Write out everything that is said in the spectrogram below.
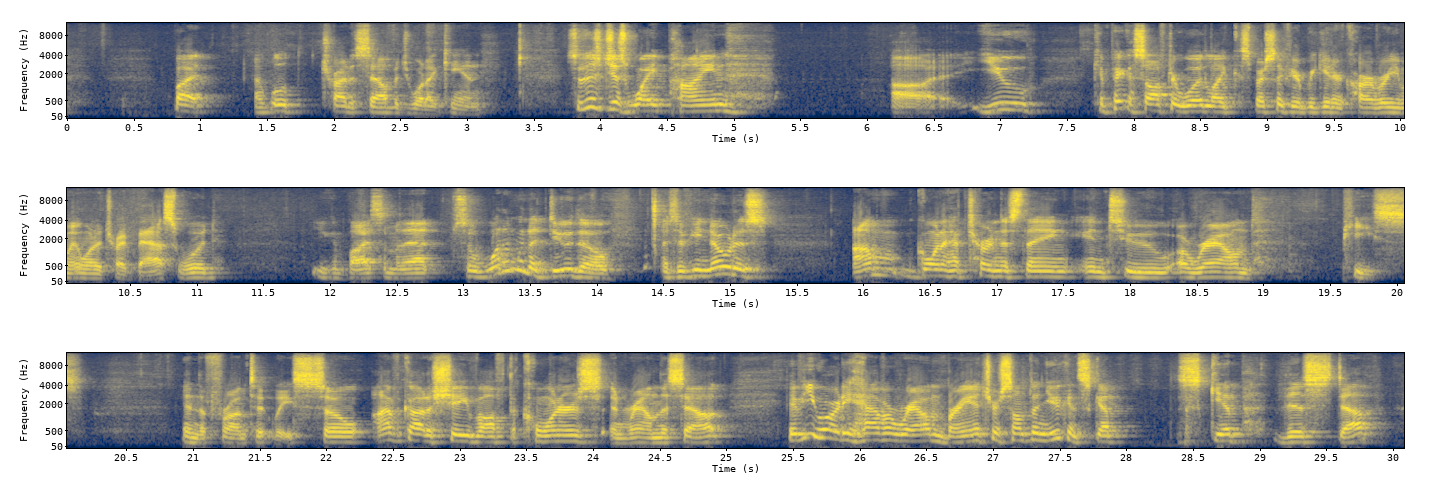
But I will try to salvage what I can. So this is just white pine. Uh, you can pick a softer wood, like especially if you're a beginner carver, you might want to try basswood. You can buy some of that. So what I'm going to do though, is if you notice, I'm going to have to turn this thing into a round piece in the front at least. So I've got to shave off the corners and round this out. If you already have a round branch or something, you can skip, skip this step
